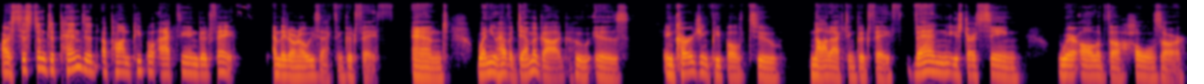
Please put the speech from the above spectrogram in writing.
our system depended upon people acting in good faith, and they don't always act in good faith. And when you have a demagogue who is encouraging people to not act in good faith, then you start seeing where all of the holes are.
